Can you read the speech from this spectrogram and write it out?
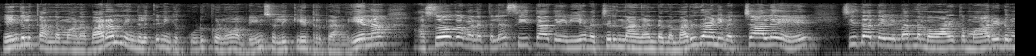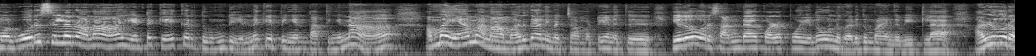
எங்களுக்கு அந்தமான வரம் எங்களுக்கு நீங்கள் கொடுக்கணும் அப்படின்னு சொல்லி கேட்டிருக்கிறாங்க. ஏன்னா அசோகவனத்தில் சீதா தேவியை வச்சுருந்தாங்கன்ற அந்த மருதாணி வச்சாலே சீதா தேவி மாதிரி நம்ம வாழ்க்கை மாறிடுமோ? ஒரு சிலர் ஆனால் என்கிட்ட கேட்குறது உண்டு. என்ன கேட்பீங்கன்னு பார்த்தீங்கன்னா அம்மா ஏம்மா நான் மருதாணி வச்சா மட்டும் எனக்கு ஏதோ ஒரு சண்டை குழப்பம் ஏதோ ஒன்று வருதுமா எங்கள் வீட்டில் அழுகுற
